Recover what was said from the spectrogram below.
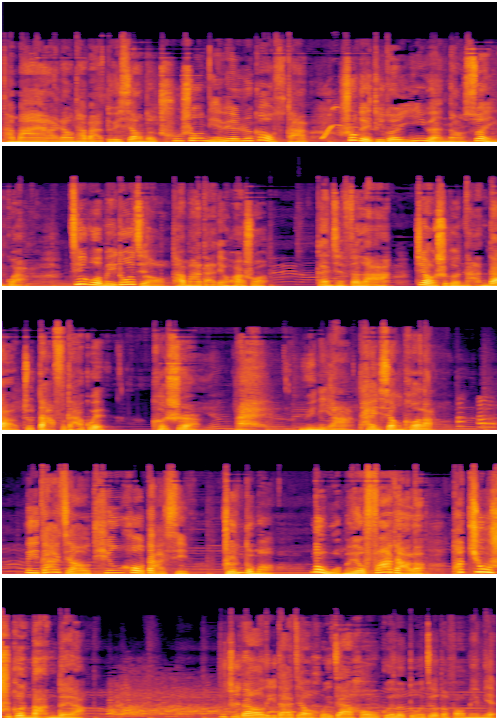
他妈呀让他把对象的出生年月日告诉他，说给这段姻缘呢算一卦。结果没多久，他妈打电话说：“赶紧分了啊，这要是个男的就大富大贵。”可是，哎，与你啊太相克了。李大脚听后大喜，真的吗？那我们要发达了，他就是个男的呀。不知道李大脚回家后跪了多久的方便面，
